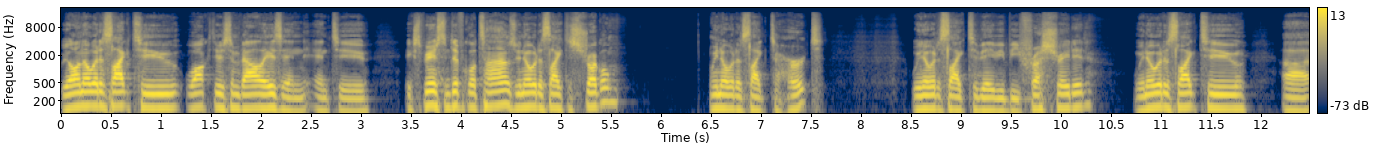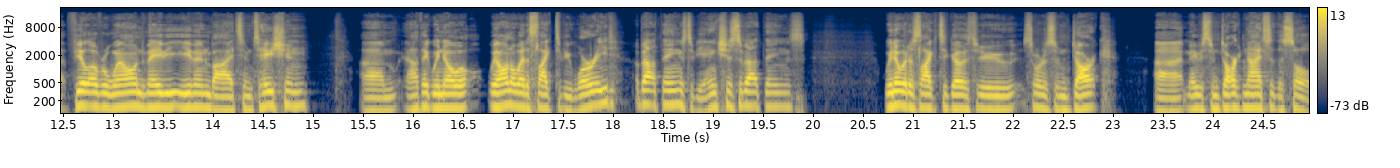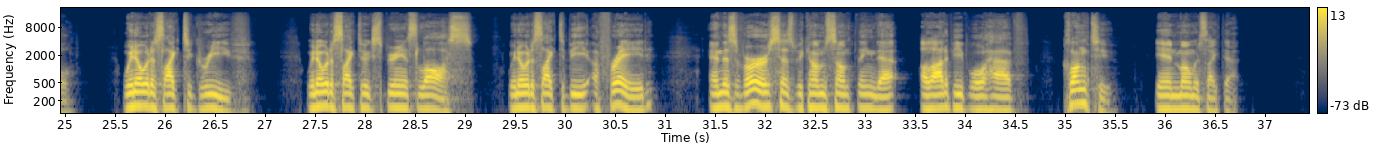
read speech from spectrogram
We all know what it's like to walk through some valleys and, and to experience some difficult times. We know what it's like to struggle. We know what it's like to hurt. We know what it's like to maybe be frustrated. We know what it's like to uh, feel overwhelmed, maybe even by temptation. Um, I think we know we all know what it's like to be worried about things, to be anxious about things. We know what it's like to go through sort of some dark, uh, maybe some dark nights of the soul. We know what it's like to grieve. We know what it's like to experience loss. We know what it's like to be afraid. And this verse has become something that a lot of people have clung to in moments like that.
